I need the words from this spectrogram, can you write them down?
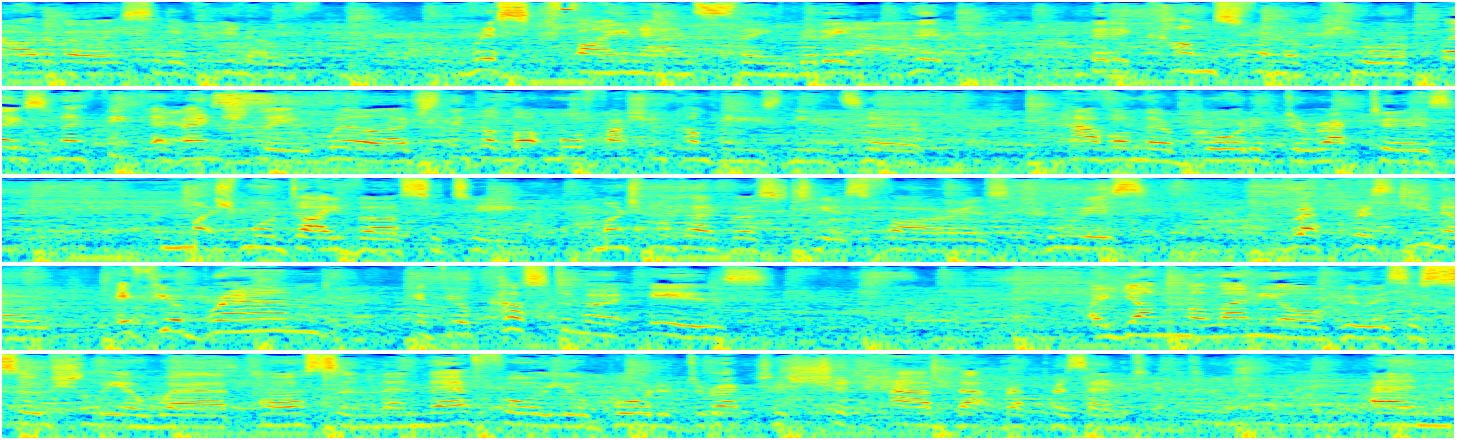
out of a sort of you know risk finance thing that it that, that it comes from a pure place. And i think eventually it will. I just think a lot more fashion companies need to have on their board of directors much more diversity, much more diversity as far as who is represent. You know, if your brand, if your customer is a young millennial who is a socially aware person, then therefore your board of directors should have that represented. And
